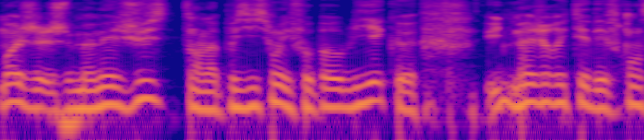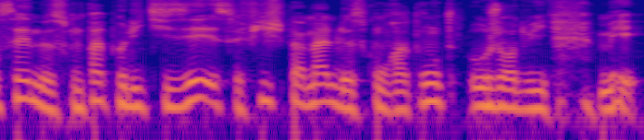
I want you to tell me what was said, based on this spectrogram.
Moi, je, me mets juste dans la position, il ne faut pas oublier qu'une majorité des Français ne sont pas politisés et se fichent pas mal de ce qu'on raconte aujourd'hui. Mais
